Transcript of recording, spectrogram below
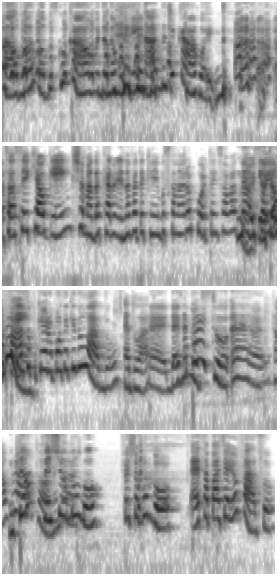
Calma, vamos com calma. Ainda não peguei nada de carro ainda. Só sei que alguém chamada Carolina vai ter que me buscar no aeroporto em Salvador. Não, isso Eu aí eu também. faço porque o aeroporto é aqui do lado. É do lado? É, 10 É minutos. perto. É. É. Então pronto. Então, ó, fechou, melhor. bombou. Fechou, bombou. Essa parte aí eu faço.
